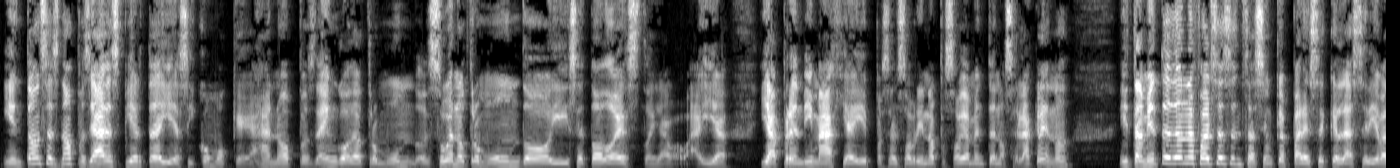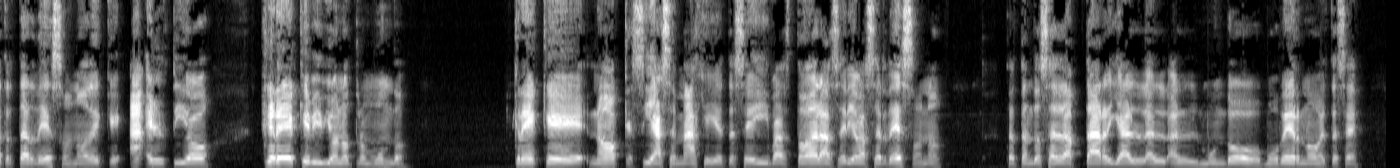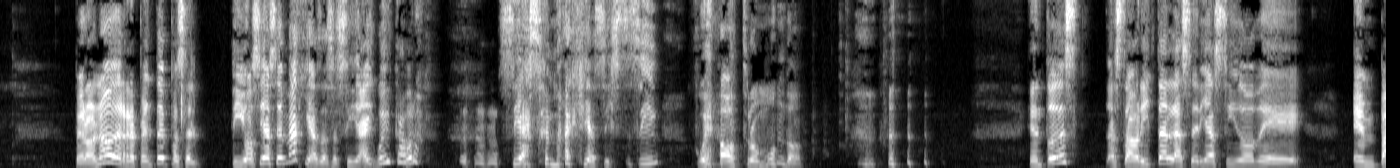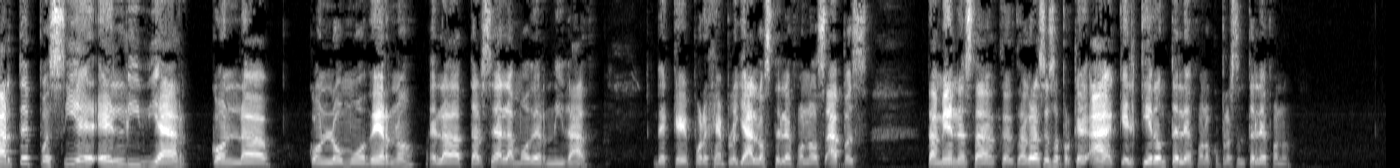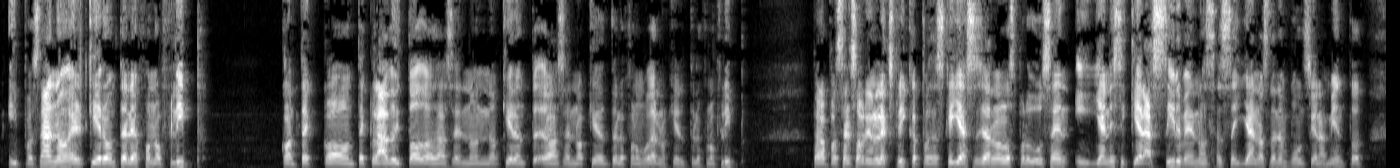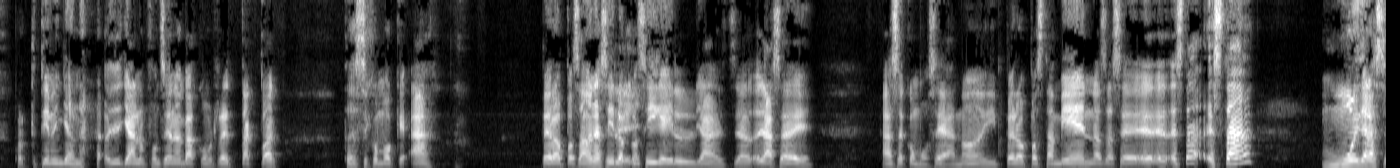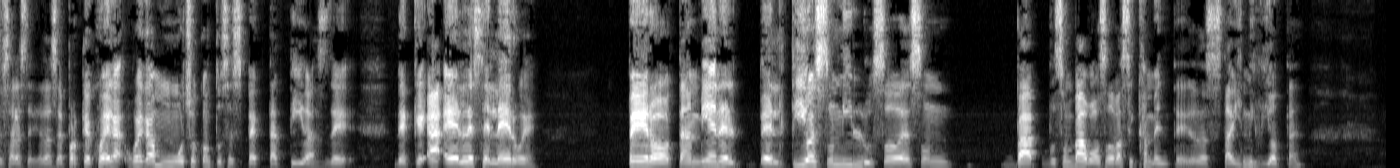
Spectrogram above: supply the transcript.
Y entonces, no, pues ya despierta y así como que, ah, no, pues vengo de otro mundo, sube en otro mundo y hice todo esto, y, ya, y aprendí magia y pues el sobrino pues obviamente no se la cree, ¿no? Y también te da una falsa sensación que parece que la serie va a tratar de eso, ¿no? De que, ah, el tío cree que vivió en otro mundo. Cree que, no, que sí hace magia y etc. Y toda la serie va a ser de eso, ¿no? Tratándose de adaptar ya al, al mundo moderno, etc. Pero no, de repente, pues el tío sí hace magia. O sea, sí, ay, güey, cabrón. Sí hace magia, sí, sí, fue a otro mundo. Entonces, hasta ahorita la serie ha sido de, en parte, pues sí, el, lidiar con la, con lo moderno, el adaptarse a la modernidad. De que, por ejemplo, ya los teléfonos, ah, pues, también está, está gracioso porque, ah, que él quiere un teléfono, comprarse un teléfono. Y pues, ah, no, él quiere un teléfono flip con, teclado y todo, o sea, no, no quieren, o sea, no quieren un teléfono moderno, quieren un teléfono flip. Pero pues el sobrino le explica, pues es que ya, ya no los producen y ya ni siquiera sirven, o sea, ya no están en funcionamiento, porque tienen ya, ya no funcionan bajo red actual. Entonces así como que, ah. Pero pues aún así lo consigue y ya, ya, se hace como sea, ¿no? Y, pero pues también, o sea, se, e, e, está, está muy graciosa la serie, o sea, porque juega, juega mucho con tus expectativas de, de que, ah, él es el héroe. Pero también el, el tío es un iluso, es un, es un baboso básicamente, está bien idiota.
